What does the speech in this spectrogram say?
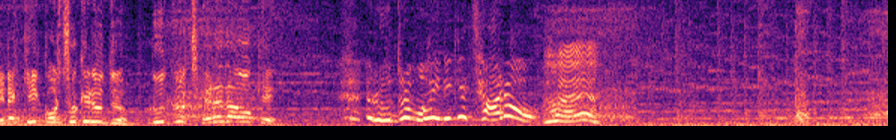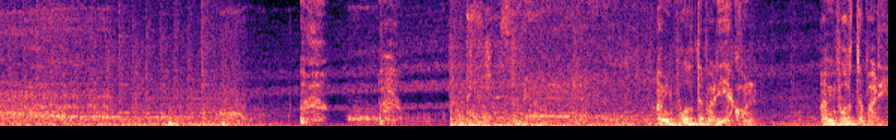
এটা কি করছ কি রুদ্র? রুদ্র ছেড়ে দাও ওকে। রুদ্র মোহিনীকে ছাড়ো। হ্যাঁ। বলতে পারি এখন? আমি বলতে পারি।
